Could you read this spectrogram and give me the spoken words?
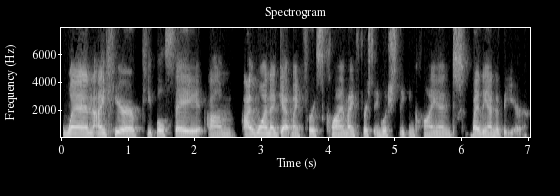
when I hear people say, um, I want to get my first client, my first English speaking client by the end of the year,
